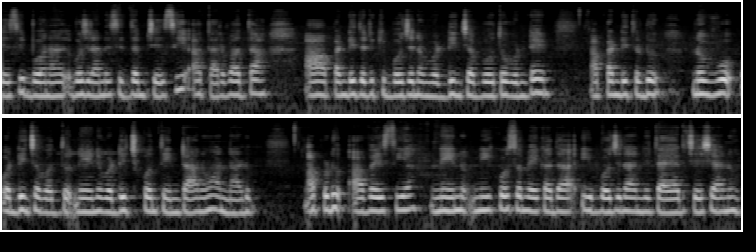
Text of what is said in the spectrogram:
చేసి భోజన భోజనాన్ని సిద్ధం చేసి ఆ తర్వాత ఆ పండితుడికి భోజనం వడ్డించబోతూ ఉంటే ఆ పండితుడు నువ్వు వడ్డించవద్దు నేను వడ్డించుకొని తింటాను అన్నాడు. అప్పుడు ఆ నేను నీకోసమే కదా ఈ భోజనాన్ని తయారు చేశాను.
